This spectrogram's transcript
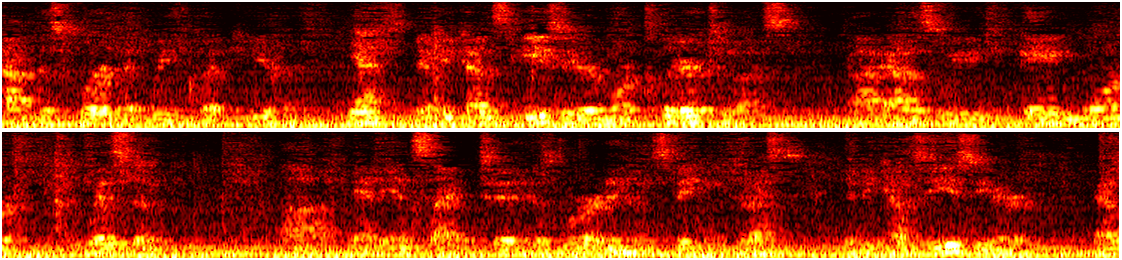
have this word that we put here, Yes. it becomes easier, more clear to us uh, as we gain more wisdom uh, and insight to His Word and Him speaking to us. It becomes easier as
